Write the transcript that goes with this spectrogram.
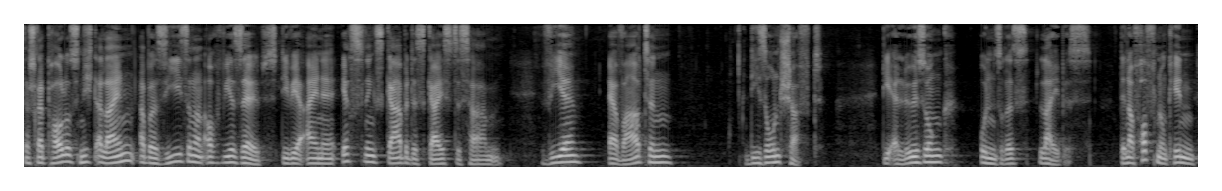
Da schreibt Paulus, nicht allein, aber sie, sondern auch wir selbst, die wir eine Erstlingsgabe des Geistes haben. Wir erwarten die Sohnschaft, die Erlösung unseres Leibes. Denn auf Hoffnung hin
